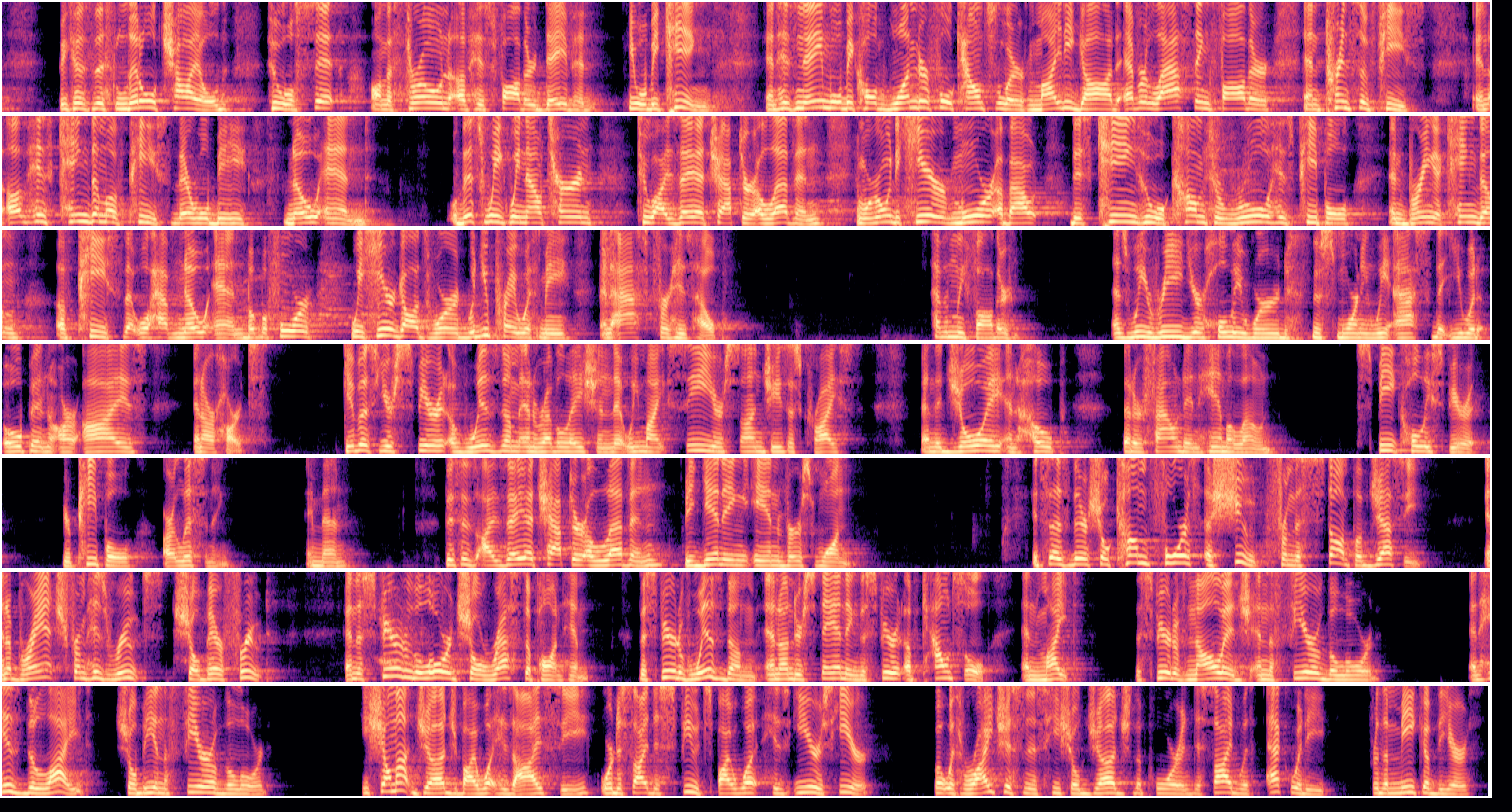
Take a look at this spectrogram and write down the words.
because this little child who will sit on the throne of his father David, he will be king. And his name will be called Wonderful Counselor, Mighty God, Everlasting Father, and Prince of Peace. And of his kingdom of peace, there will be no end. Well, this week we now turn to Isaiah chapter 11, and we're going to hear more about this king who will come to rule his people and bring a kingdom of peace that will have no end. But before we hear God's word, would you pray with me and ask for his help? Heavenly Father, as we read your holy word this morning, we ask that you would open our eyes and our hearts Give us your spirit of wisdom and revelation that we might see your Son, Jesus Christ, and the joy and hope that are found in him alone. Speak, Holy Spirit. Your people are listening. Amen. This is Isaiah chapter 11, beginning in verse 1. It says, There shall come forth a shoot from the stump of Jesse, and a branch from his roots shall bear fruit. And the Spirit of the Lord shall rest upon him the Spirit of wisdom and understanding, the Spirit of counsel and might, the Spirit of knowledge and the fear of the Lord. And his delight shall be in the fear of the Lord. He shall not judge by what his eyes see, or decide disputes by what his ears hear, but with righteousness he shall judge the poor and decide with equity for the meek of the earth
